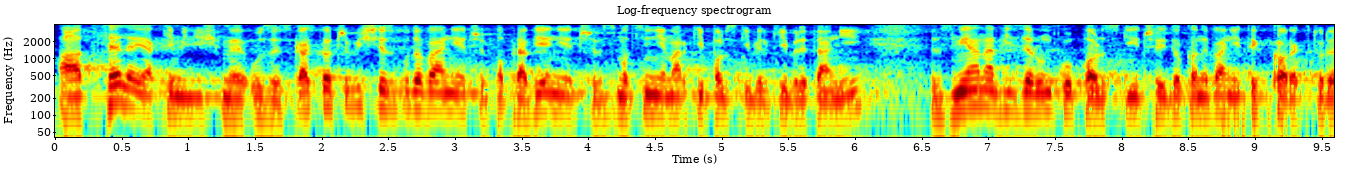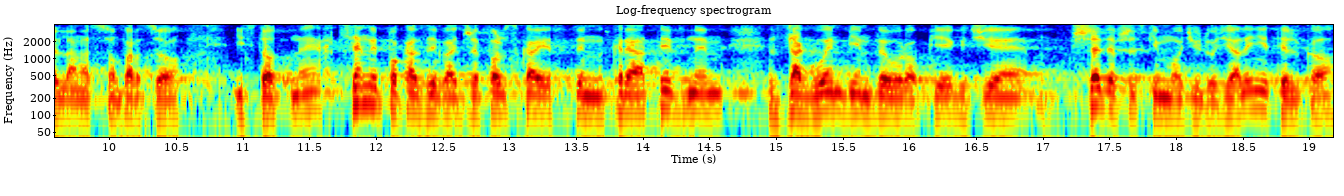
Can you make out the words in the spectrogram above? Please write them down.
A cele, jakie mieliśmy uzyskać, to oczywiście zbudowanie, czy poprawienie, czy wzmocnienie marki polskiej Wielkiej Brytanii, zmiana wizerunku Polski, czyli dokonywanie tych korekt, które dla nas są bardzo istotne. Chcemy pokazywać, że Polska jest tym kreatywnym zagłębiem w Europie, gdzie przede wszystkim młodzi ludzie, ale nie tylko,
